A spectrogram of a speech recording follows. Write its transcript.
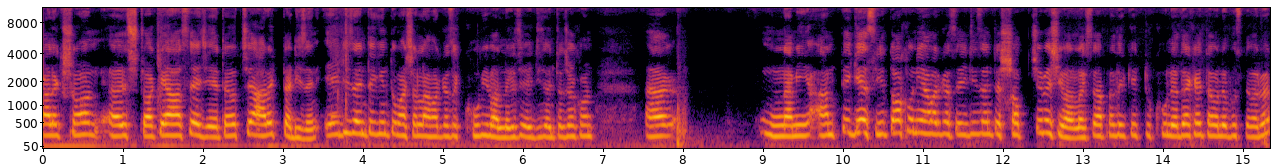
কালেকশন স্টকে আছে যে এটা হচ্ছে আরেকটা ডিজাইন এই ডিজাইনটা কিন্তু মাসাল্লাহ আমার কাছে খুবই ভালো লেগেছে। এই ডিজাইনটা যখন আমি আনতে গেছি তখনই আমার কাছে এই ডিজাইনটা সবচেয়ে বেশি ভালো লাগছে। আপনাদেরকে একটু খুলে দেখাই তাহলে বুঝতে পারবেন।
